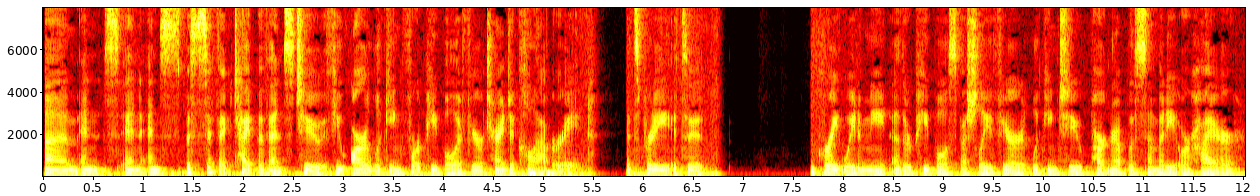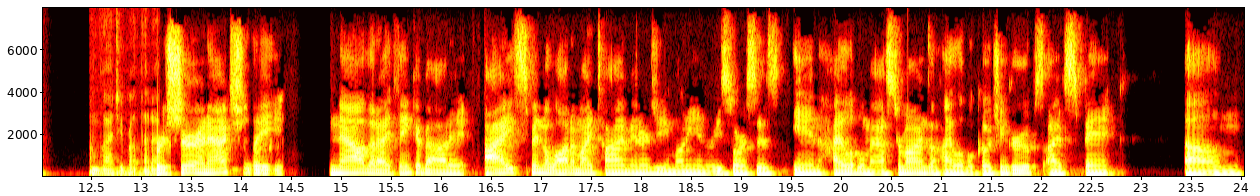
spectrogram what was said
um, and and and specific type events too. If you are looking for people, if you're trying to collaborate, it's pretty. It's a great way to meet other people, especially if you're looking to partner up with somebody or hire. I'm glad you brought that up. For sure, and actually, now that I think about it, I spend a lot of my time, energy, money, and resources in high level masterminds on high level coaching groups. I've spent um,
